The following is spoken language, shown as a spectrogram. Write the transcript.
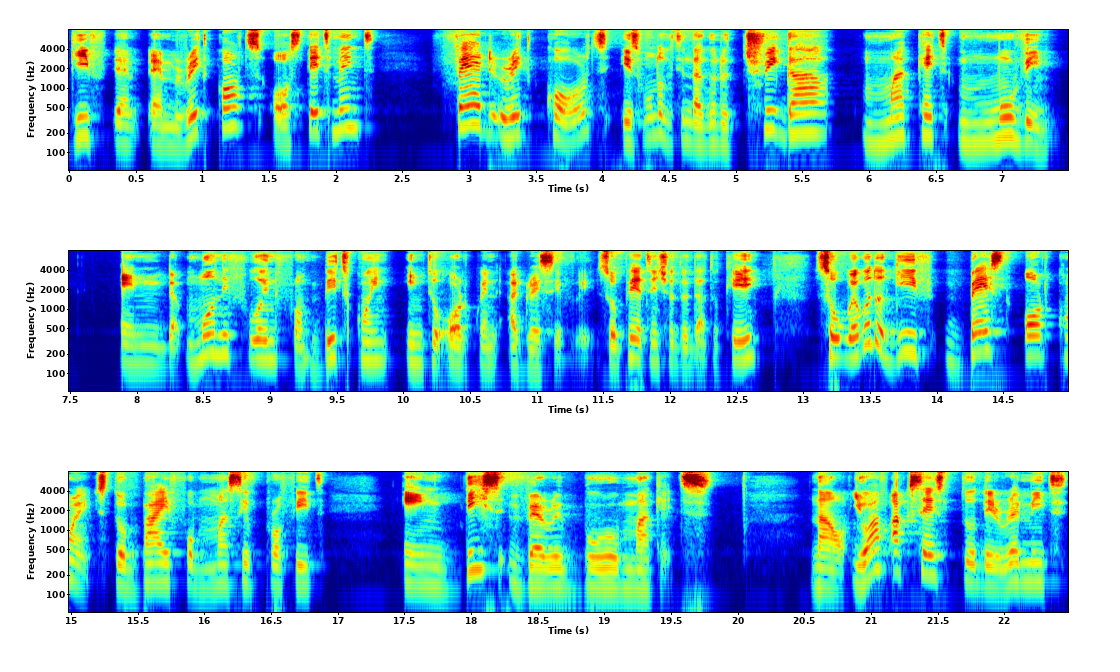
give them um, rate cuts or statement, Fed rate cuts is one of the things that are going to trigger market moving and money flowing from Bitcoin into altcoin aggressively. So pay attention to that, okay? So we're going to give best altcoins to buy for massive profit in this very bull market. Now, you have access to the Remit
